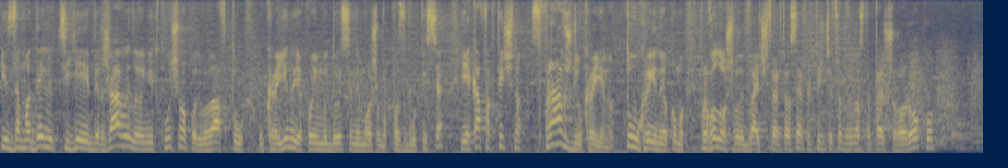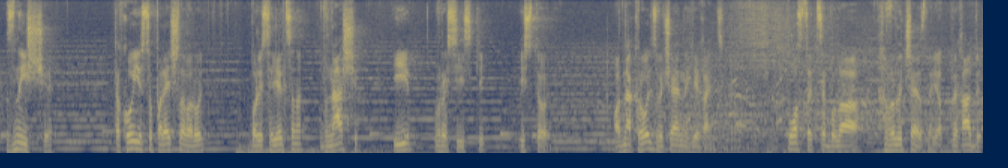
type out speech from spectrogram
І за моделлю цієї держави Леонід Кучма побудував ту Україну, якої ми досі не можемо позбутися, і яка фактично справжню Україну, ту Україну, яку проголошували 24 серпня 1991 року, знищує. Такою є суперечлива роль Бориса Єльцина в нашій і в російській історії. Однак роль, звичайно, гігантська. Постать це була величезна. Я пригадую,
